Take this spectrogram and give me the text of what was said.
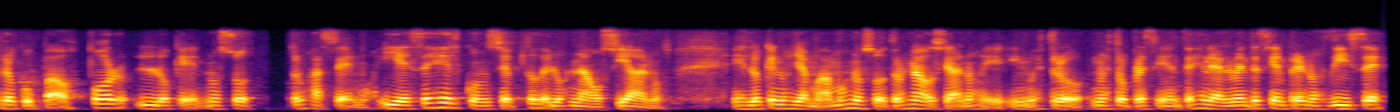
preocupados por lo que nosotros hacemos. Y ese es el concepto de los naocianos. Es lo que nos llamamos nosotros naocianos. Y, nuestro, nuestro presidente generalmente siempre nos dice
